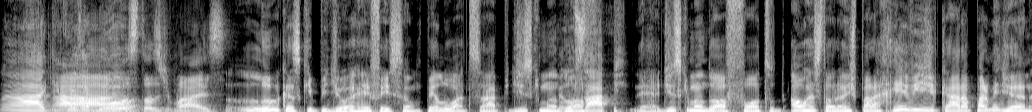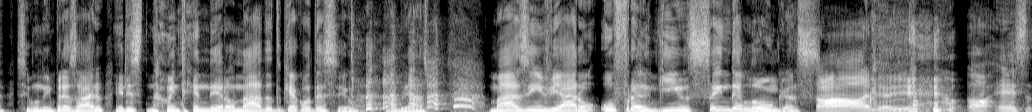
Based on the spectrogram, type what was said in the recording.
Ah, que coisa ah, boa. gostoso demais. Lucas, que pediu a refeição pelo WhatsApp, disse que mandou Pelo a zap. É, diz que mandou a foto ao restaurante para reivindicar a parmegiana. Segundo o empresário, eles não entenderam nada do que aconteceu. Abre aspas. Mas enviaram o franguinho sem delongas. Olha aí. Ó, esse,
